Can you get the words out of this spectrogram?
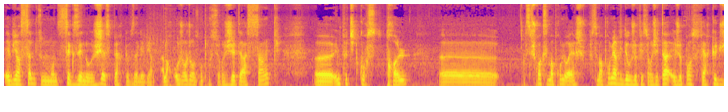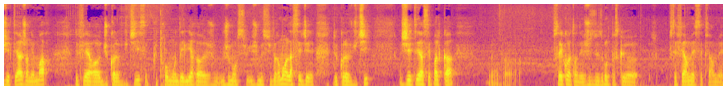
Eh bien, salut tout le monde, c'est Xeno, j'espère que vous allez bien. Alors aujourd'hui, on se retrouve sur GTA 5, euh, une petite course troll. Euh, je crois que c'est ma première, ouais, c'est ma première vidéo que je fais sur GTA et je pense faire que du GTA. J'en ai marre de faire euh, du Call of Duty, c'est plus trop mon délire. je, je me suis vraiment lassé de, Call of Duty. GTA, c'est pas le cas. Vous savez quoi, attendez, juste deux secondes parce que c'est fermé, c'est fermé.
